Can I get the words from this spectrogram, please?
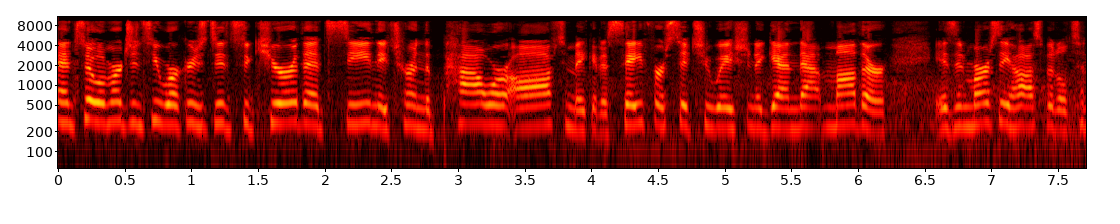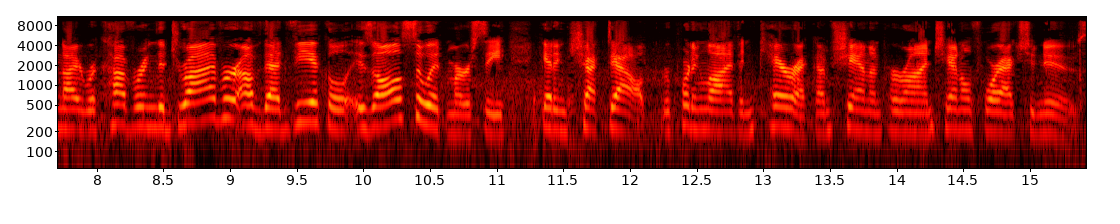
And so emergency workers did secure that scene. They turned the power off to make it a safer situation. Again, that mother is in Mercy Hospital tonight recovering. The driver of that vehicle is also at Mercy getting checked out. Reporting live in Carrick, I'm Shannon Perrine, Channel 4 Action News.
